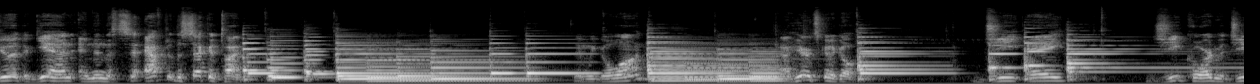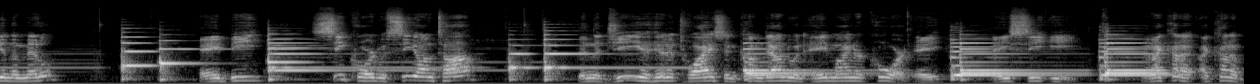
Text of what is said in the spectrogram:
do it again and then the after the second time then we go on. Now here it's going to go G A G chord with G in the middle A B C chord with C on top then the G you hit it twice and come down to an A minor chord A A C E. And I kind of I kind of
